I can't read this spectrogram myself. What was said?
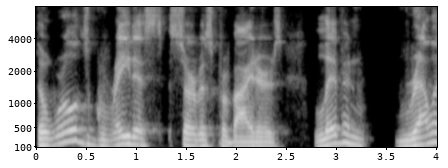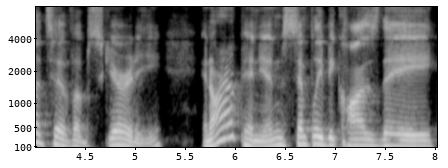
the world's greatest service providers live in relative obscurity, in our opinion, simply because they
